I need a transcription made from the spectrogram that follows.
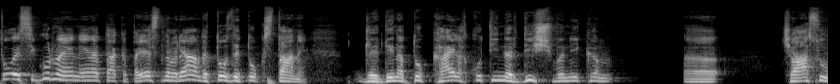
to je sigurno ena, ena taka, pa jaz ne verjamem, da to zdaj toliko stane. Glede na to, kaj lahko ti narediš v nekem uh, času,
